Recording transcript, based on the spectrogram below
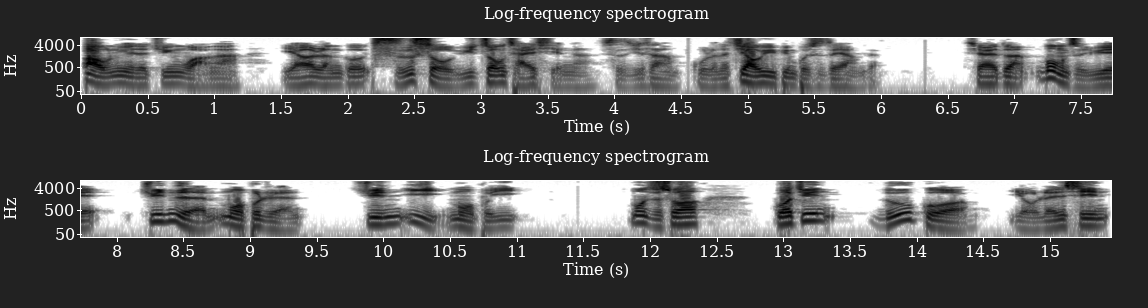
暴虐的君王啊。也要能够死守于中才行啊！实际上，古人的教育并不是这样的。下一段，孟子曰：“君仁莫不仁，君义莫不义。”孟子说，国君如果有人心，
